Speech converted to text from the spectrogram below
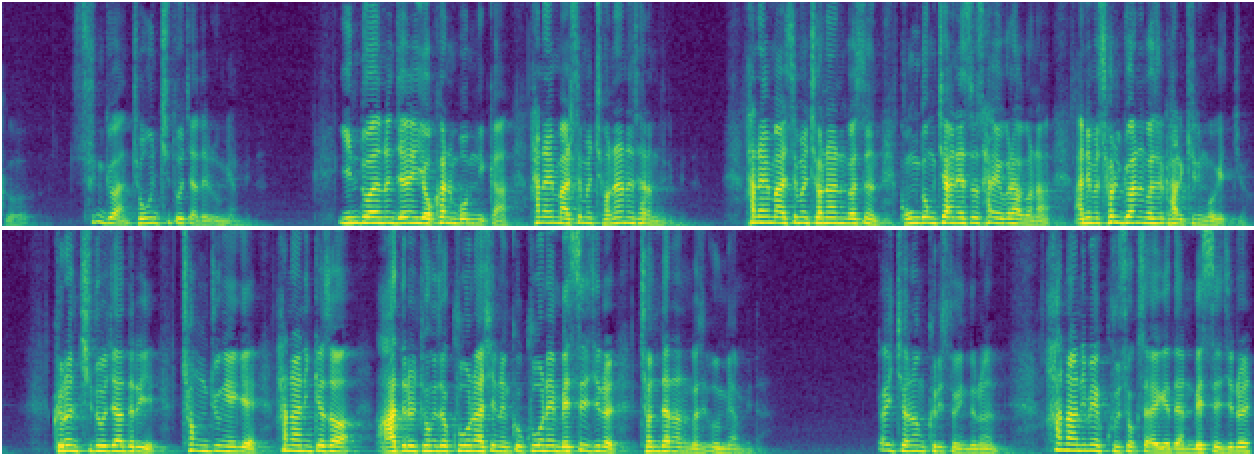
그 순교한 좋은 지도자들을 의미합니다. 인도하는 자의 역할은 뭡니까? 하나님의 말씀을 전하는 사람들입니다. 하나님의 말씀을 전하는 것은 공동체 안에서 사역을 하거나 아니면 설교하는 것을 가리키는 거겠죠. 그런 지도자들이 청중에게 하나님께서 아들을 통해서 구원하시는 그 구원의 메시지를 전달하는 것을 의미합니다. 그러니까 이처럼 그리스도인들은 하나님의 구속 사역에 대한 메시지를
